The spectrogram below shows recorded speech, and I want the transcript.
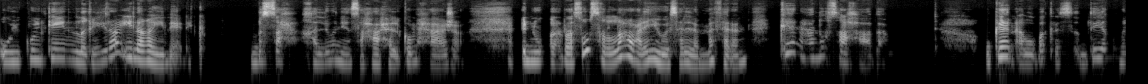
ويكون كاين الغيرة إلى غير ذلك. بصح خلوني نصحح لكم حاجة. إنه الرسول صلى الله عليه وسلم مثلا كان عنده صحابة وكان أبو بكر الصديق من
